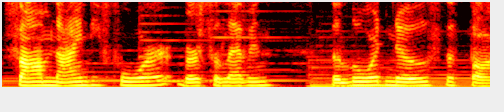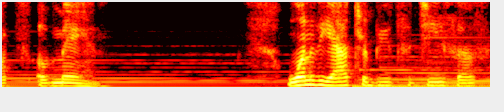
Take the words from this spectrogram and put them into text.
Psalm 94, verse 11 The Lord knows the thoughts of man. One of the attributes of Jesus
